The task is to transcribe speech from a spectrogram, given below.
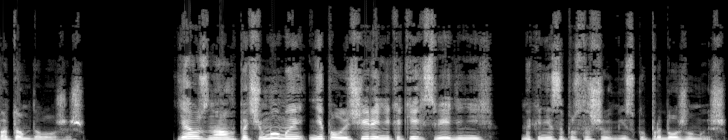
«Потом доложишь». «Я узнал, почему мы не получили никаких сведений», — наконец опустошил миску, продолжил мышь.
